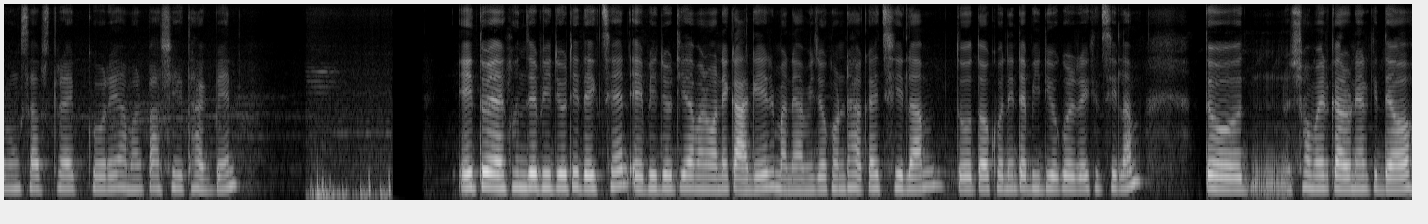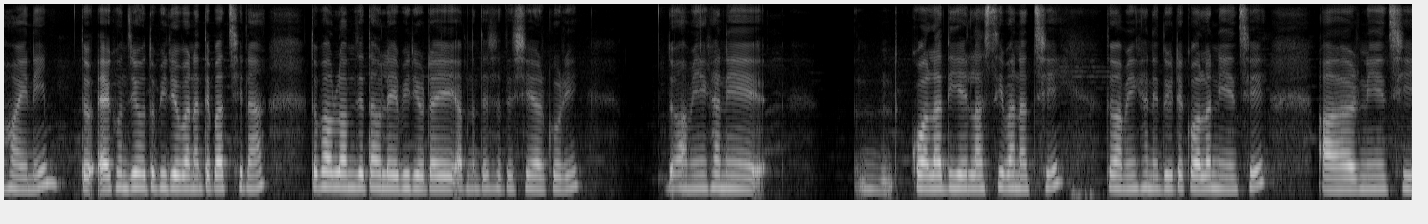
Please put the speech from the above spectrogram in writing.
এবং সাবস্ক্রাইব করে আমার পাশেই থাকবেন। এই তো এখন যে ভিডিওটি দেখছেন, এই ভিডিওটি আমার অনেক আগের মানে আমি যখন ঢাকায় ছিলাম, তো তখন এটা ভিডিও করে রেখেছিলাম। তো সময়ের কারণে আর কি দেওয়া হয়নি। তো এখন যেহেতু ভিডিও বানাতে পারছি না, তো ভাবলাম যে তাহলে এই ভিডিওটাই আপনাদের সাথে শেয়ার করি। তো আমি এখানে কলা দিয়ে লাচ্ছি বানাচ্ছি। তো আমি এখানে দুইটা কলা নিয়েছি। আর নিয়েছি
